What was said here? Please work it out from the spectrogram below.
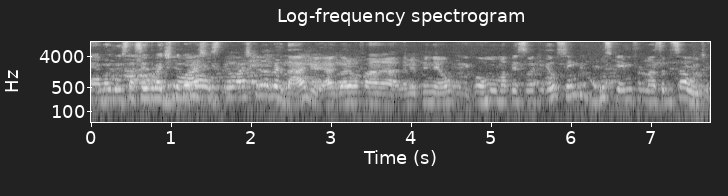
ela não está sendo mais eu acho, eu acho que na verdade, agora eu vou falar na, na, minha opinião, como uma pessoa que eu sempre busquei me informar sobre saúde.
